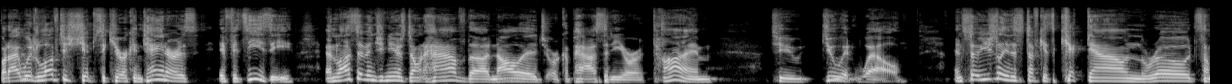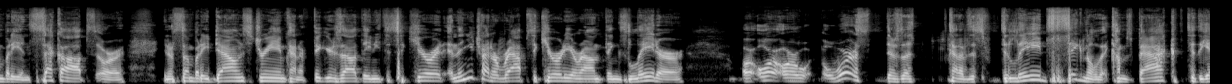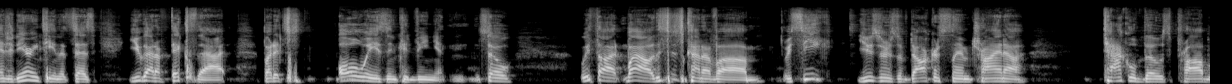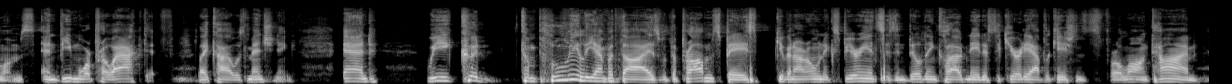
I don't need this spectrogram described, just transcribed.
but I would love to ship secure containers if it's easy. And lots of engineers don't have the knowledge or capacity or time to do it well. And so usually this stuff gets kicked down the road. Somebody in SecOps or you know somebody downstream kind of figures out they need to secure it, and then you try to wrap security around things later or, or, or, or worse, there's a kind of this delayed signal that comes back to the engineering team that says, you got to fix that, but it's always inconvenient. so we thought, wow, this is kind of, um, we see users of Docker Slim trying to tackle those problems and be more proactive, like Kyle was mentioning. And we could completely empathize with the problem space given our own experiences in building cloud native security applications for a long time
